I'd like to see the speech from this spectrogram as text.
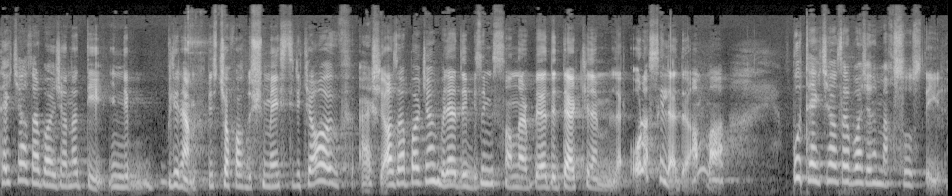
təkcə Azərbaycanda deyil. İndi bilirəm, biz çox vaxt düşünmək istəyirik ki, hər şey Azərbaycan belədir, bizim insanlar belədir, dərk eləmirlər. Orası elədir, amma bu təkcə Azərbaycana məxsus deyil.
